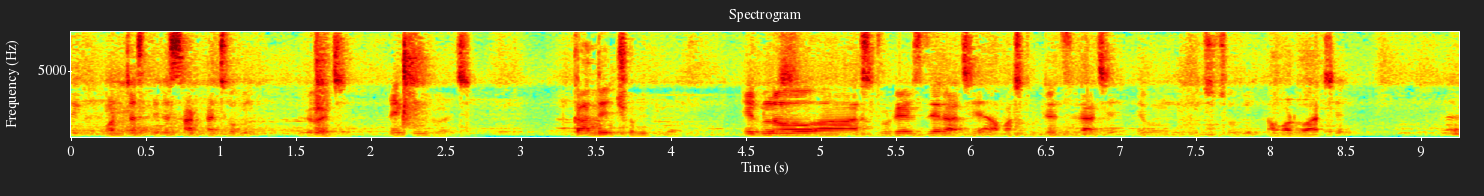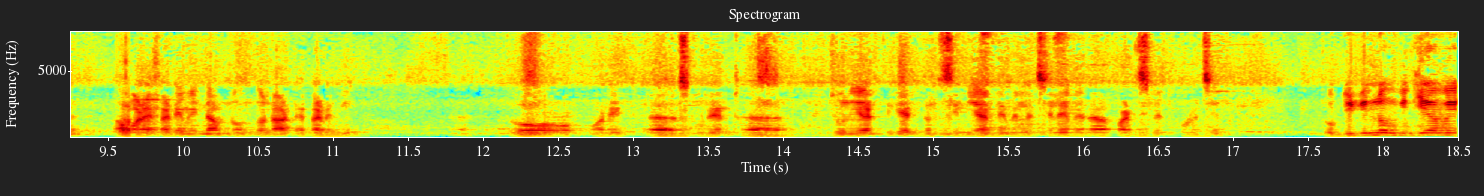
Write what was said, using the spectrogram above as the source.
থেকে পঞ্চাশ থেকে ষাটটা ছবি রয়েছে পেন্টিং রয়েছে। কাদের ছবিগুলো? এগুলো স্টুডেন্টসদের আছে আমার স্টুডেন্টসদের আছে এবং কিছু ছবি আমারও আছে। হ্যাঁ, আমার একাডেমির নাম নন্দন আর্ট একাডেমি তো অনেক স্টুডেন্ট জুনিয়র থেকে একদম সিনিয়র লেভেলের ছেলেমেয়েরা পার্টিসিপেট করেছে। তো বিভিন্ন মিডিয়ামে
